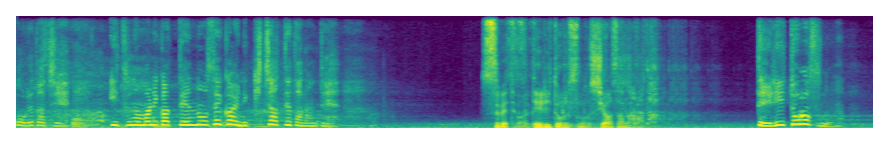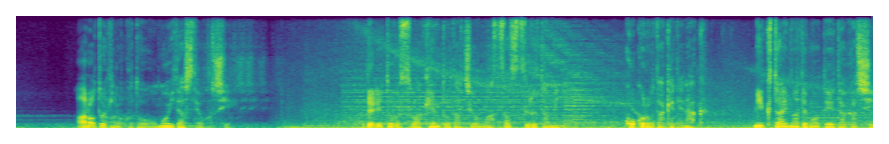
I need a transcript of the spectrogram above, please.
俺たちいつの間にか電脳世界に来ちゃってたなんて。全てはデリトロスの仕業なのだ。デリトロスの？あの時のことを思い出してほしい。デリトロスはケントたちを抹殺するために心だけでなく肉体までもデータ化し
